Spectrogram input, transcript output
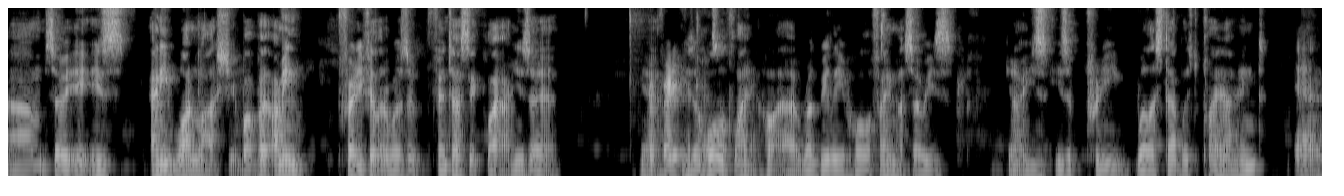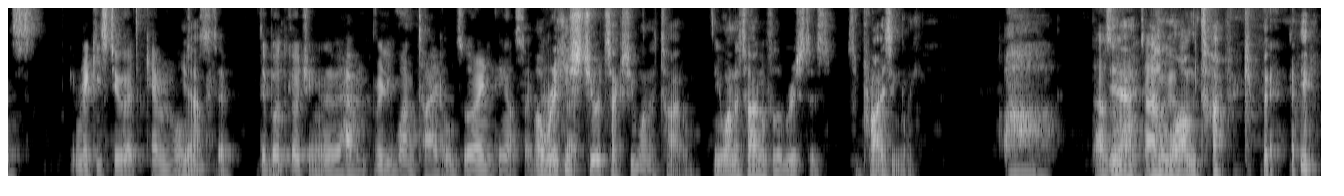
Um, so it is, and he won last year. But but I mean, Freddie Fittler was a fantastic player. He's a yeah, he's a Hall of Fame, uh, rugby league Hall of Famer. So he's, you know, he's he's a pretty well established player. And yeah, it's Ricky Stuart, Kevin Walters. Yeah. They're, they're both coaching. They haven't really won titles or anything else like oh, that. Oh, Ricky but. Stuart's actually won a title. He won a title for the Roosters, surprisingly. Oh, that was a yeah, long time a long time ago.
